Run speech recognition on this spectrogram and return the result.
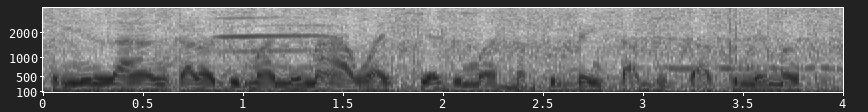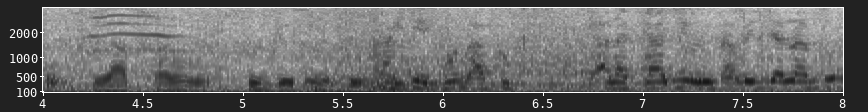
sembilan kalau Jumaat memang awal sikit Jumaat satu bank tak buka aku memang pukul lapan tujuh tujuh sakit pun aku ada kayu tak boleh jalan pun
